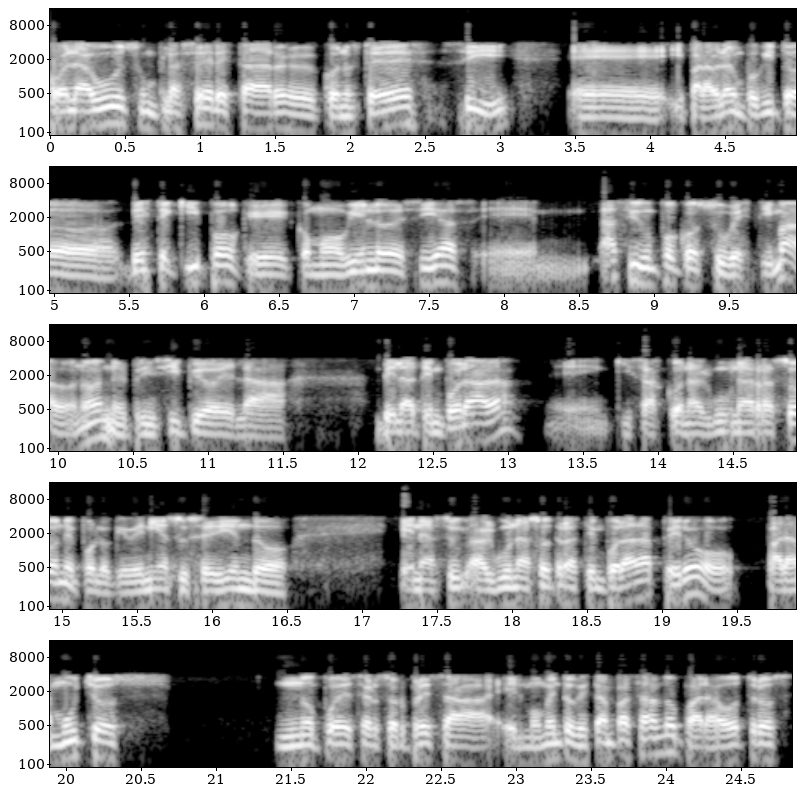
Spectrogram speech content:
Hola Gus, un placer estar con ustedes. Sí, eh, y para hablar un poquito de este equipo que, como bien lo decías, eh, ha sido un poco subestimado ¿no? en el principio de la, de la temporada, eh, quizás con algunas razones por lo que venía sucediendo en algunas otras temporadas, pero para muchos no puede ser sorpresa el momento que están pasando, para otros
